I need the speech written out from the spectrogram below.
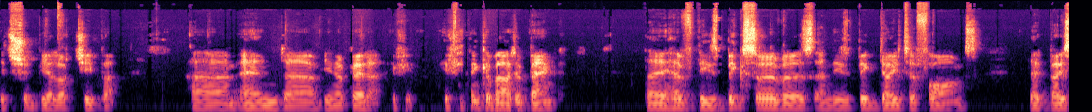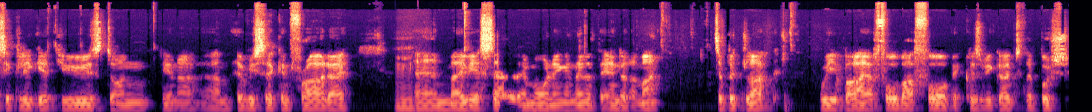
it should be a lot cheaper um, and uh, you know better. If you if you think about a bank, they have these big servers and these big data farms that basically get used on you know um, every second Friday mm. and maybe a Saturday morning, and then at the end of the month. It's a bit like we buy a four by four because we go to the bush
